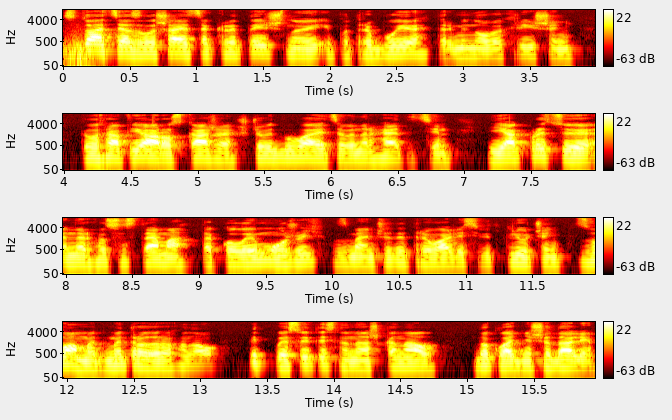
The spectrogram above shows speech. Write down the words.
Ситуація залишається критичною і потребує термінових рішень. Телеграф Я розкаже, що відбувається в енергетиці, як працює енергосистема та коли можуть зменшити тривалість відключень. З вами Дмитро Драгонов. Підписуйтесь на наш канал. Докладніше далі.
